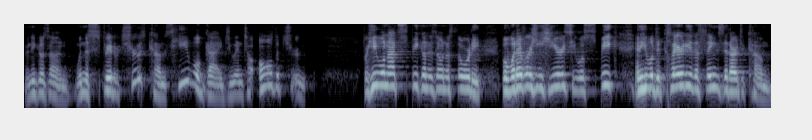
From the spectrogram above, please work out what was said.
And he goes on, when the Spirit of truth comes, he will guide you into all the truth. For he will not speak on his own authority, but whatever he hears, he will speak, and he will declare to you the things that are to come.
